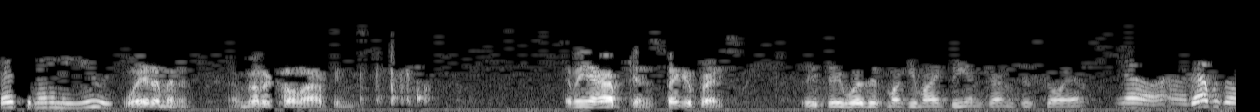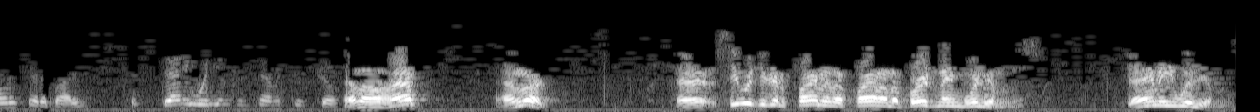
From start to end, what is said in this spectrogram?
That's the name he used. Wait a minute. I'm going to call Hopkins. Give me Hopkins. Fingerprints. They say where this monkey might be in San Francisco, Anne? No, uh, that was all he said about him. It's Danny Williams in San Francisco. Hello, Hop. Now, look. Uh, see what you can find in a file on a bird named Williams. Danny Williams.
